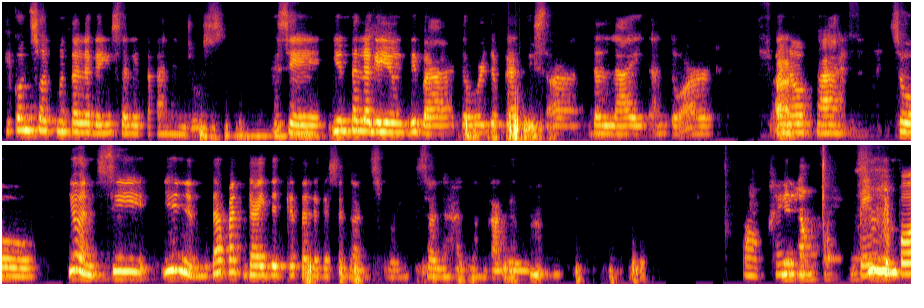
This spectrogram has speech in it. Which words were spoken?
i-consult mo talaga yung salita ng Diyos. Kasi yun talaga yung, di ba, the word of God is uh, the light unto our ah. ano path. So, yun, si, yun yun, dapat guided ka talaga sa God's word sa lahat ng gagawin. Okay. Thank you po.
